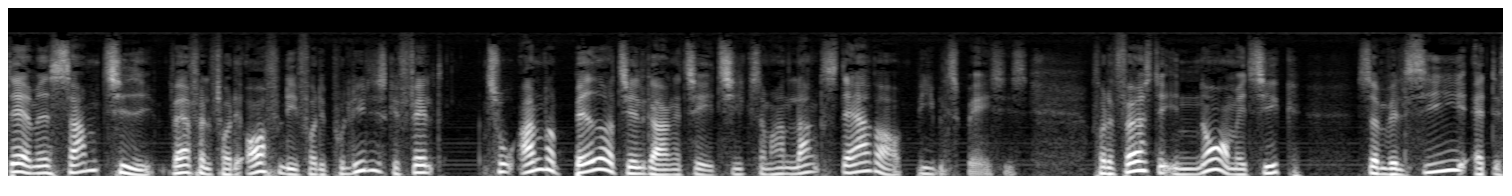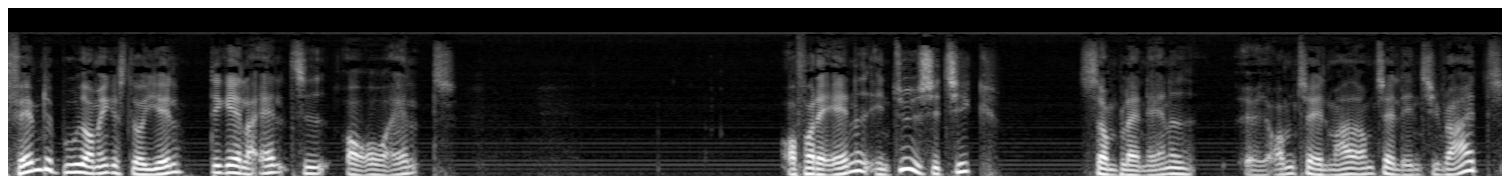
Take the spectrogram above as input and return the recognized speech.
dermed samtidig, i hvert fald for det offentlige, for det politiske felt, to andre bedre tilgange til etik, som har en langt stærkere bibelsk basis. For det første en norm etik, som vil sige, at det femte bud om ikke at slå ihjel, det gælder altid og overalt. Og for det andet en dydsetik, som blandt andet øh, omtalt, meget omtalt N.T. Wright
